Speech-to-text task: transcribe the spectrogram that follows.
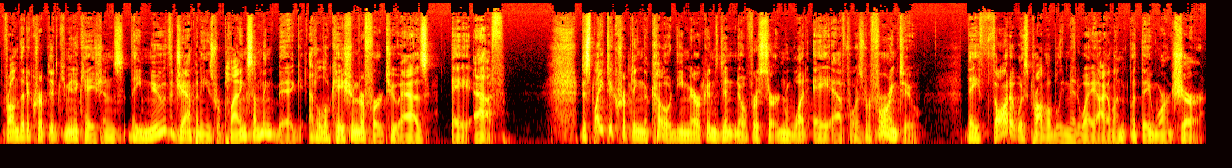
From the decrypted communications, they knew the Japanese were planning something big at a location referred to as AF. Despite decrypting the code, the Americans didn't know for certain what AF was referring to. They thought it was probably Midway Island, but they weren't sure.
